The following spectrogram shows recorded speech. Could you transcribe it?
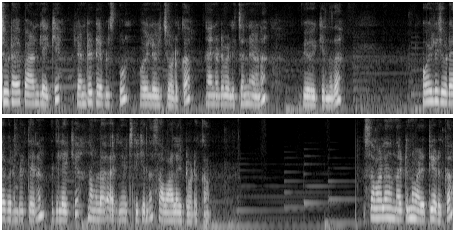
ചൂടായ പാനിലേക്ക് രണ്ട് ടേബിൾ സ്പൂൺ ഓയിൽ ഒഴിച്ച് കൊടുക്കാം. ഞാനിവിടെ വെളിച്ചെണ്ണയാണ് ഉപയോഗിക്കുന്നത്. ഓയിൽ ചൂടായി വരുമ്പോഴത്തേനും ഇതിലേക്ക് നമ്മൾ അരിഞ്ഞു വെച്ചിരിക്കുന്ന സവാള ഇട്ട് കൊടുക്കാം. സവാള നന്നായിട്ടൊന്ന് വഴറ്റിയെടുക്കാം.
